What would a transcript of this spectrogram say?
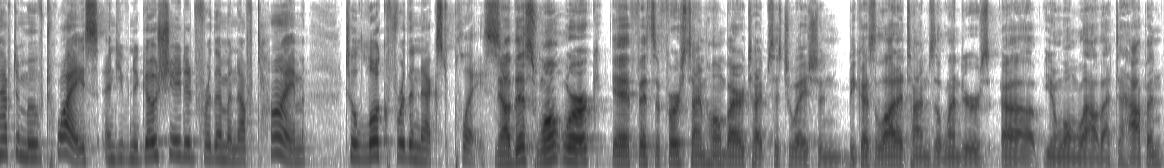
have to move twice, and you've negotiated for them enough time to look for the next place. Now, this won't work if it's a first-time homebuyer type situation because a lot of times the lenders, uh, you know, won't allow that to happen.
